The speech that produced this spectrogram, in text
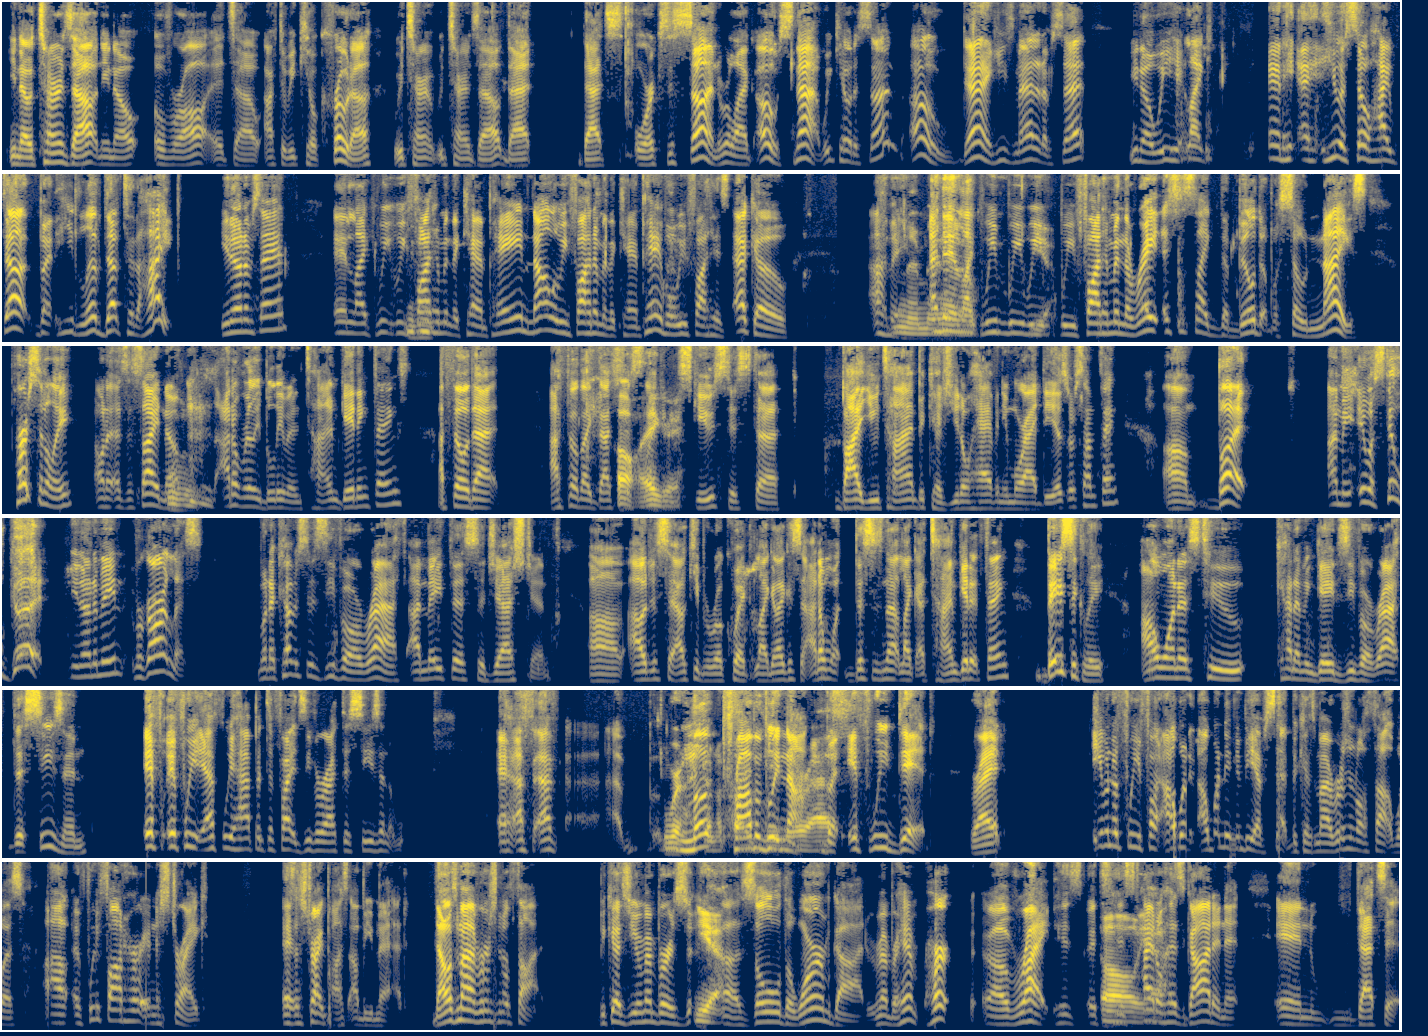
You know, turns out, you know, overall, it's uh after we kill Crota, we turn it turns out that that's Oryx's son. We're like, oh snap, we killed his son. Oh dang, he's mad and upset. You know, we like, and he he was so hyped up, but he lived up to the hype. You know what I'm saying? And like we we Mhm. fought him in the campaign. Not only we fought him in the campaign, but we fought his echo. I mean, Mm, and then like we we we Yeah. we fought him in the raid. It's just like the buildup was so nice. Personally, on a- as a side note, Mm-hmm. I don't really believe in time gating things. I feel that I feel like that's Oh, just I like an excuse just to buy you time because you don't have any more ideas or something. Um, but I mean, it was still good. You know what I mean? Regardless, when it comes to Xivu Arath, I made this suggestion. Uh, I'll just say I'll keep it real quick. Like like I said, I don't want this is not like a time get it thing. Basically, I want us to kind of engage Xivu Arath this season. If if we if we happen to fight Xivu Arath this season, if, if, We're not Mo- probably not. But if we did, right? Even if we fought, I wouldn't. I wouldn't even be upset because my original thought was, uh, if we fought her in a strike, as a strike boss, I'll be mad. That was my original thought because you remember Z- Yeah. uh, Xol the Worm God. Remember him? Her uh, right? His it's, Oh, his title yeah. has God in it, and that's it.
